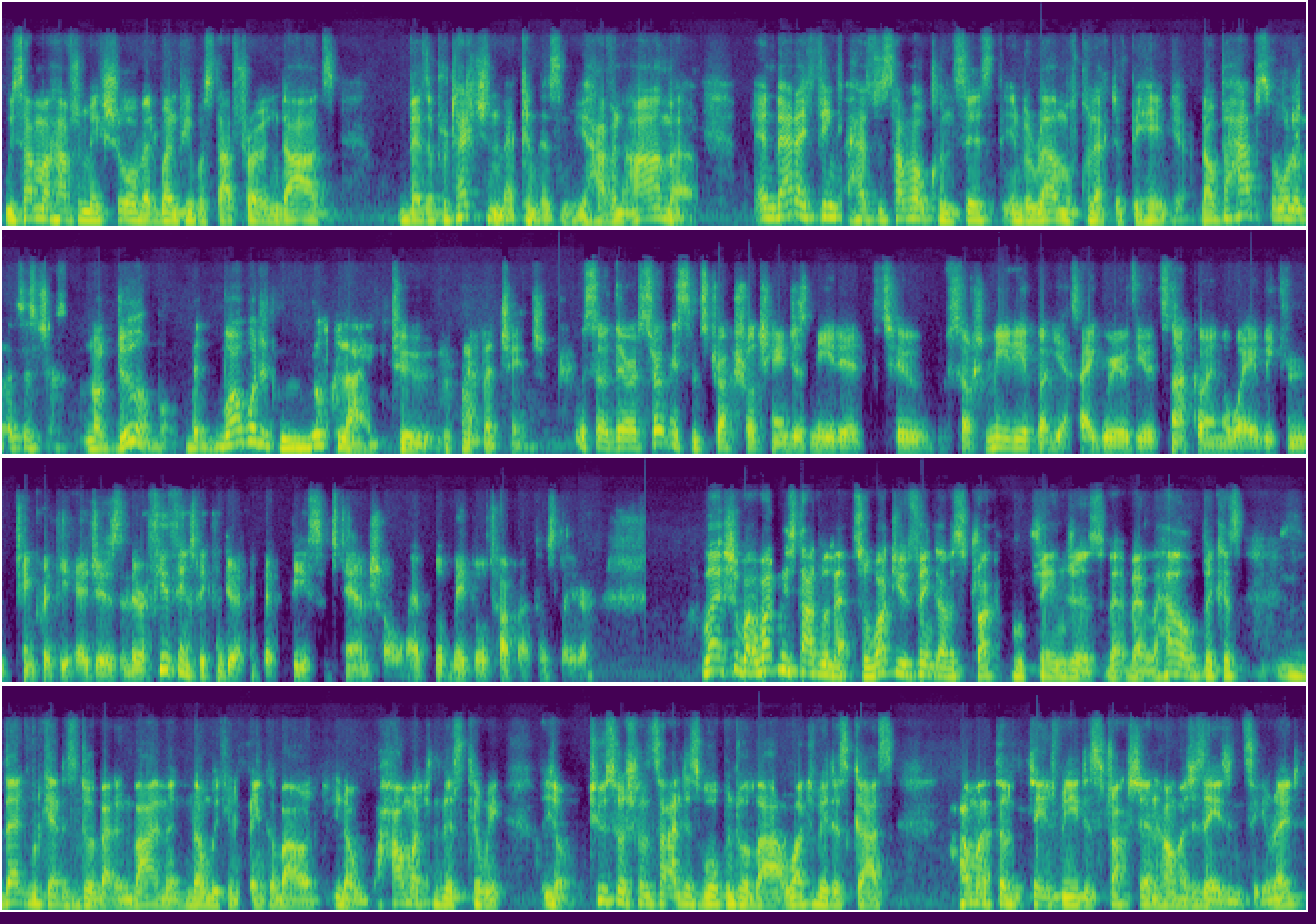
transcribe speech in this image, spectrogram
We somehow have to make sure that when people start throwing darts, there's a protection mechanism, you have an armor. And that I think has to somehow consist in the realm of collective behavior. Now, perhaps all of this is just not doable, but what would it look like to effect that change? So, there are certainly some structural changes needed to social media, but yes, I agree with you. It's not going away. We can tinker at the edges, and there are a few things we can do, I think, that be substantial. Maybe we'll talk about those later. Well, actually, why don't we start with that? So, what do you think are the structural changes that that'll help? Because that would get us into a better environment. Then we can think about, you know, how much of this can we, you know, two social scientists walk into a bar. What do we discuss? How much of the change we need is structure, and how much is agency, right?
